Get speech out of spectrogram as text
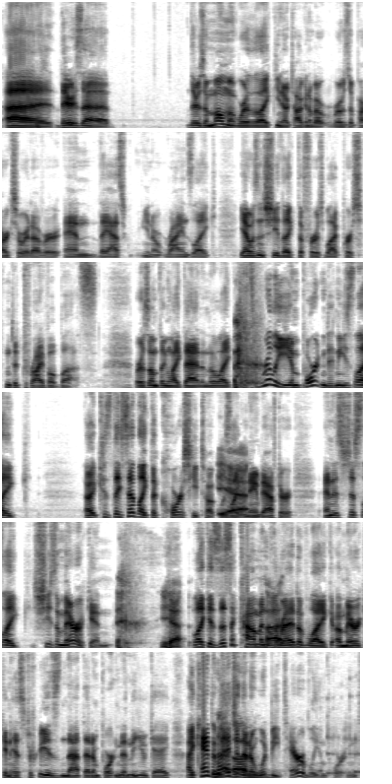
Uh, there's a there's a moment where they're like, you know, talking about Rosa Parks or whatever, and they ask, you know, Ryan's like, yeah, wasn't she like the first black person to drive a bus or something like that? And they're like, it's really important, and he's like, because they said like the course he took was Yeah. like named after, her, and it's just like she's American. Yeah. Like, is this a common Uh, thread of like American history is not that important in the UK? I can't No, imagine that it um, would be terribly important.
